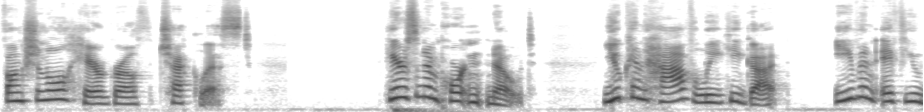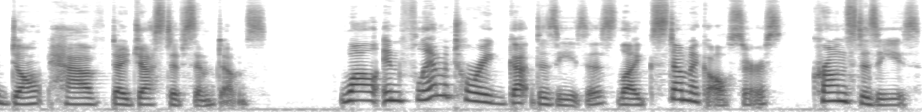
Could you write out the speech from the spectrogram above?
functional hair growth checklist. Here's an important note you can have leaky gut even if you don't have digestive symptoms. While inflammatory gut diseases like stomach ulcers, Crohn's disease,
